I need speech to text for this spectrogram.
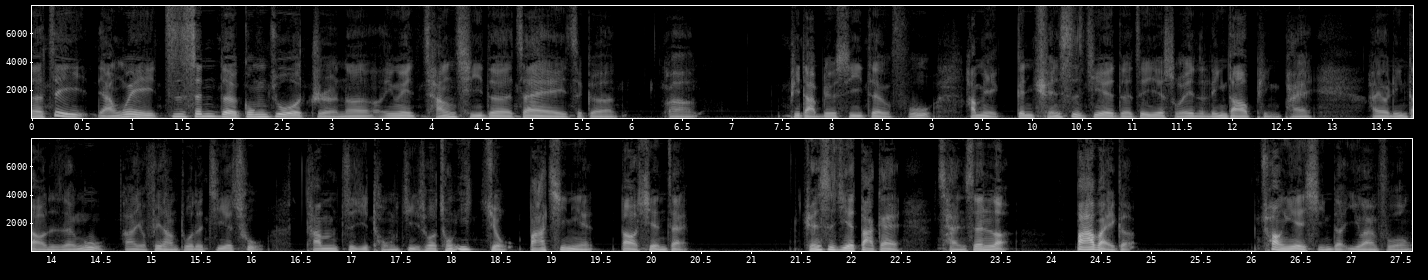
那这两位资深的工作者呢，因为长期的在这个呃 PwC 的服务，他们也跟全世界的这些所谓的领导品牌，还有领导的人物啊，有非常多的接触。他们自己统计说，从一九八七年到现在，全世界大概产生了。八百个创业型的亿万富翁，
